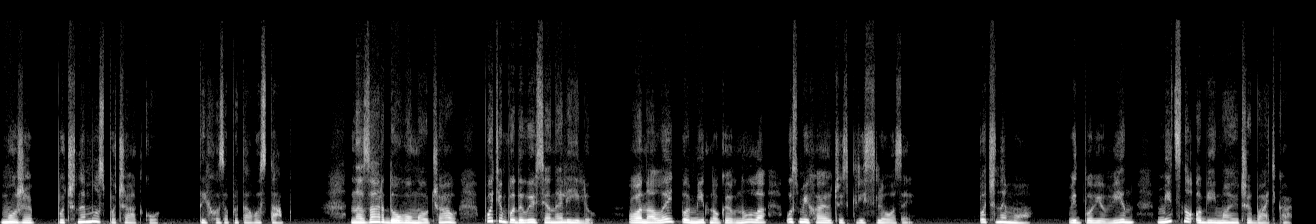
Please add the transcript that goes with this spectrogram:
Може, почнемо спочатку? тихо запитав Остап. Назар довго мовчав, потім подивився на Лілю. Вона ледь помітно кивнула, усміхаючись крізь сльози. Почнемо, відповів він, міцно обіймаючи батька.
